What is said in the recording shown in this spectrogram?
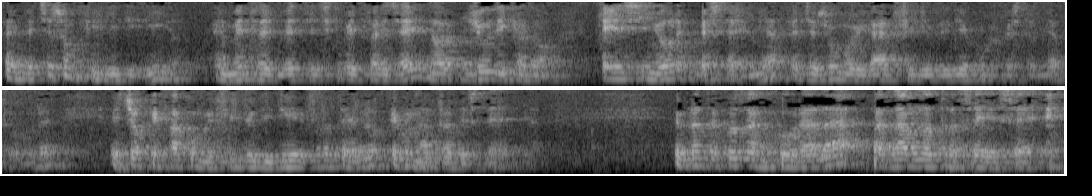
e invece sono figli di Dio. E mentre invece gli scrivi i farisei no, giudicano e il Signore bestemmia e Gesù morirà il figlio di Dio come bestemmiatore e ciò che fa come figlio di Dio e fratello è un'altra bestemmia. E un'altra cosa ancora, là parlavano tra sé e sé.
